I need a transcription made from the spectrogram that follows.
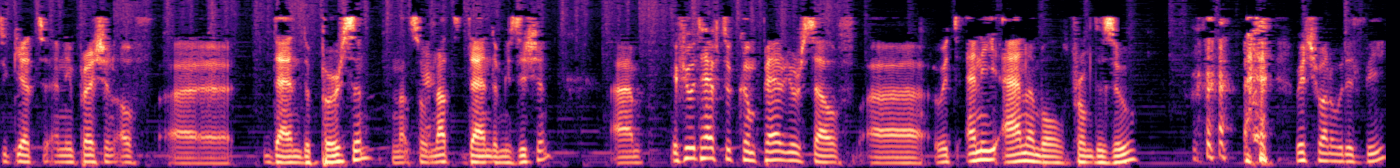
to get an impression of uh, Dan the person, not so not Dan the musician. Um, if you would have to compare yourself with any animal from the zoo, which one would it be?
